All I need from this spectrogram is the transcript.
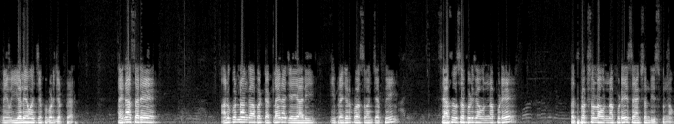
మేము ఇయ్యలేమని చెప్పి కూడా చెప్పారు. అయినా సరే అనుకున్నాం కాబట్టి ఎట్లయినా చేయాలి ఈ ప్రజల కోసం అని చెప్పి శాసనసభ్యుడిగా ఉన్నప్పుడే ప్రతిపక్షంలో ఉన్నప్పుడే శాంక్షన్ తీసుకున్నాం.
